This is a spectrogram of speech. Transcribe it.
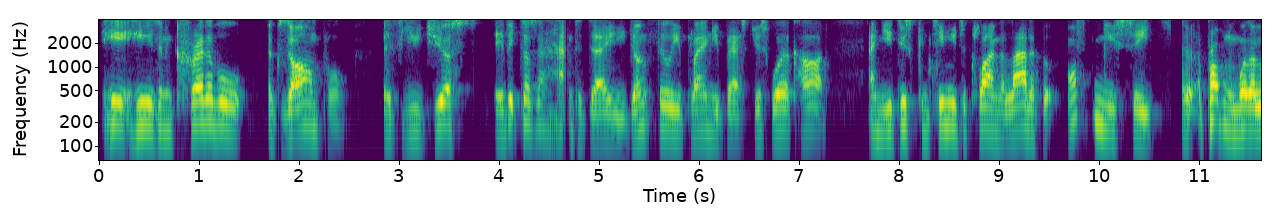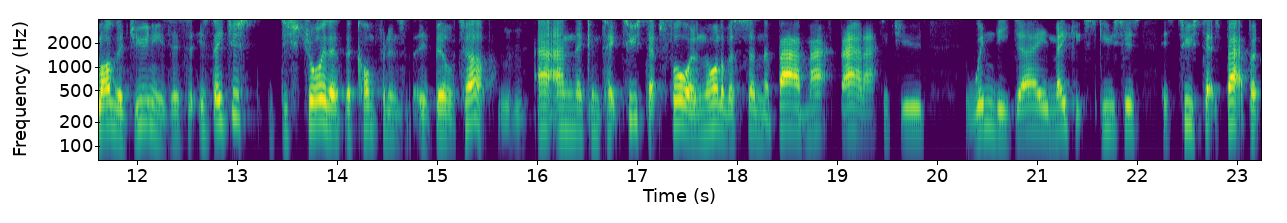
He he is an incredible example. If you just if it doesn't happen today and you don't feel you're playing your best, just work hard and you just continue to climb the ladder. But often you see a problem with a lot of the juniors is, is they just destroy the, the confidence that they've built up mm-hmm. and, they can take two steps forward and all of a sudden a bad match, bad attitude, windy day, make excuses. It's two steps back. But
